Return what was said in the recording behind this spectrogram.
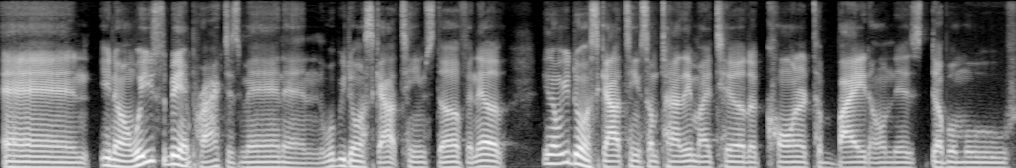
And, you know, we used to be in practice, man, and we'll be doing scout team stuff. And they'll, you know, we're doing scout team, sometimes they might tell the corner to bite on this double move.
